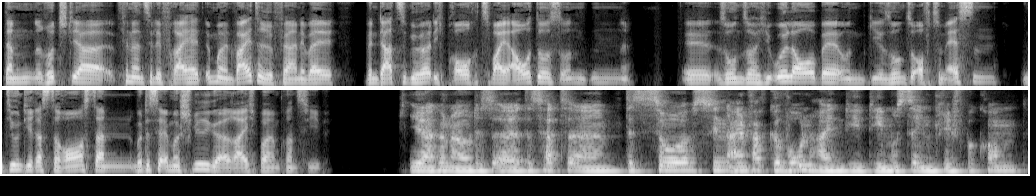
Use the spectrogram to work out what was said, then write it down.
dann rutscht ja finanzielle Freiheit immer in weitere Ferne, weil wenn dazu gehört, ich brauche zwei Autos und äh, so und solche Urlaube und gehe so und so oft zum Essen die und die Restaurants, dann wird es ja immer schwieriger erreichbar im Prinzip. Ja, genau. Das, äh, das hat, äh, das so sind einfach Gewohnheiten, die die musst du in den Griff bekommen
